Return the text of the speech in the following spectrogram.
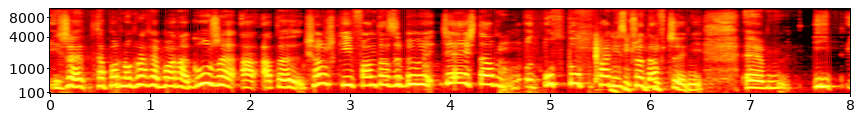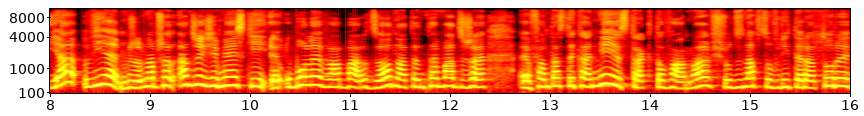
I że ta pornografia była na górze, a, a te książki fantazy były gdzieś tam u stóp pani sprzedawczyni. I ja wiem, że na przykład Andrzej Ziemiański e, ubolewa bardzo na ten temat, że e, fantastyka nie jest traktowana wśród znawców literatury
